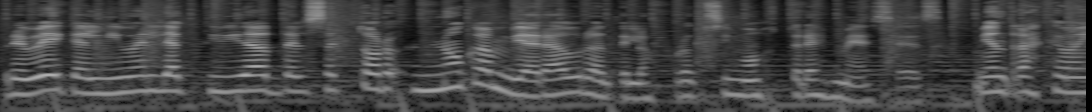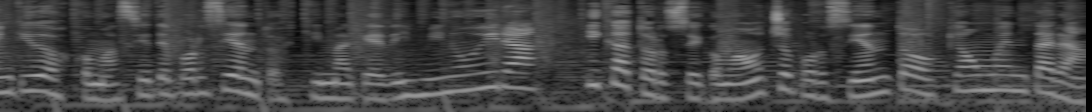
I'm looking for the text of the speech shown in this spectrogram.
prevé que el nivel de actividad del sector no cambiará durante los próximos tres meses, mientras que 22,7% estima que disminuirá y 14,8% que aumentará.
